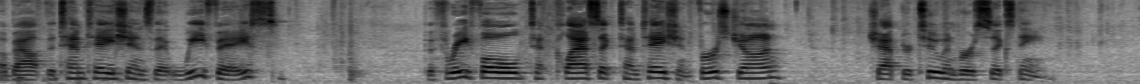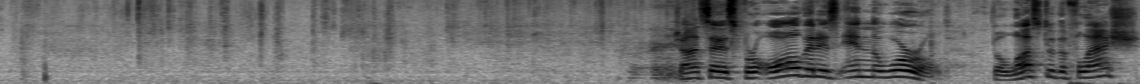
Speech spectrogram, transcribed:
about the temptations that we face the threefold te- classic temptation. 1 John chapter 2 and verse 16. John says, For all that is in the world, the lust of the flesh,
